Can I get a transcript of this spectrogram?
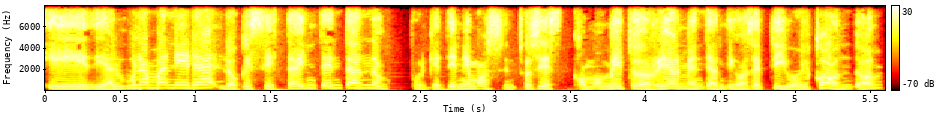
eh, de alguna manera lo que se está intentando, porque tenemos entonces como método realmente anticonceptivo el condom,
